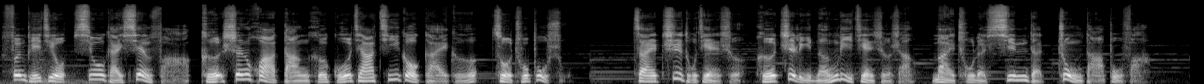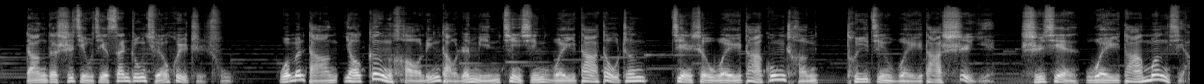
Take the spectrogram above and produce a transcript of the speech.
分别就修改宪法和深化党和国家机构改革作出部署。在制度建设和治理能力建设上迈出了新的重大步伐。党的十九届三中全会指出，我们党要更好领导人民进行伟大斗争，建设伟大工程，推进伟大事业，实现伟大梦想，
